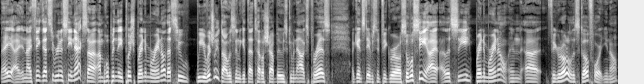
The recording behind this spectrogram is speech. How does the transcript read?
hey, and I think that's who we're going to see next. Uh, I'm hoping they push Brandon Moreno. That's who we originally thought was going to get that title shot, but it was given Alex Perez against Davison Figueroa. So we'll see. I let's see Brandon Moreno and uh, Figueroa. Let's go for it. You know.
